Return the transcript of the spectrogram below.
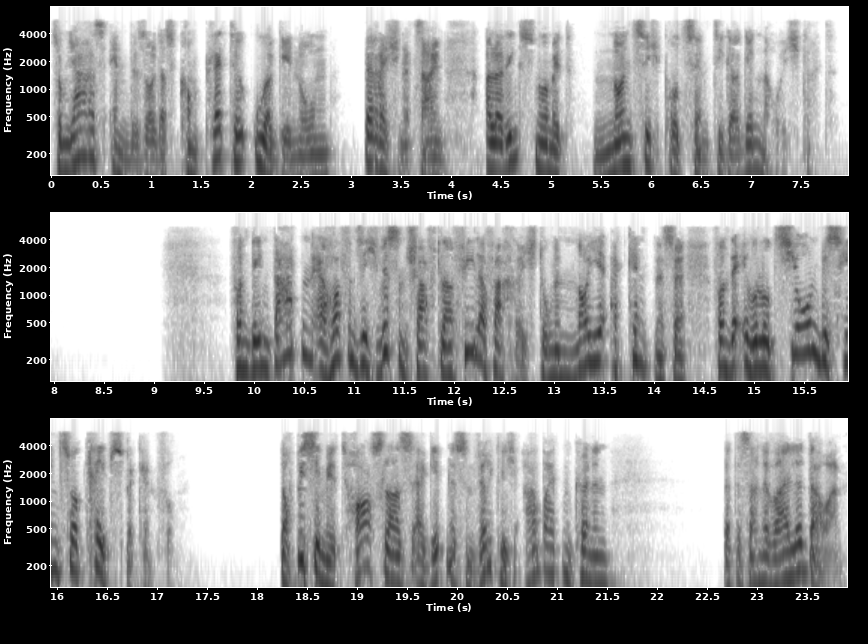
Zum Jahresende soll das komplette Urgenom berechnet sein, allerdings nur mit 90-prozentiger Genauigkeit. Von den Daten erhoffen sich Wissenschaftler vieler Fachrichtungen neue Erkenntnisse, von der Evolution bis hin zur Krebsbekämpfung. Doch bis sie mit Horslers Ergebnissen wirklich arbeiten können, wird es eine Weile dauern.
